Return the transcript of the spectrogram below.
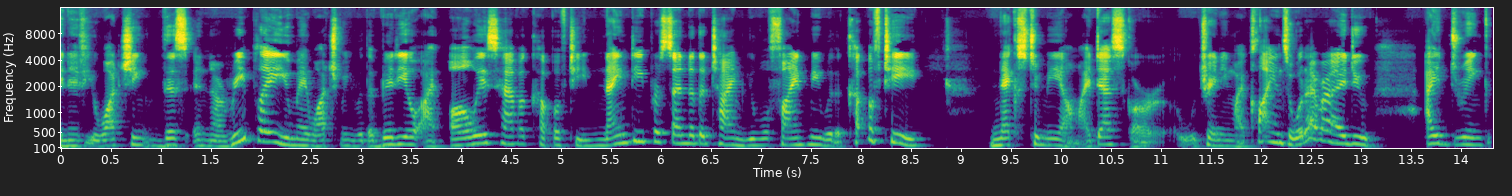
And if you're watching this in a replay, you may watch me with a video. I always have a cup of tea. 90% of the time, you will find me with a cup of tea next to me on my desk or training my clients or whatever I do, I drink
